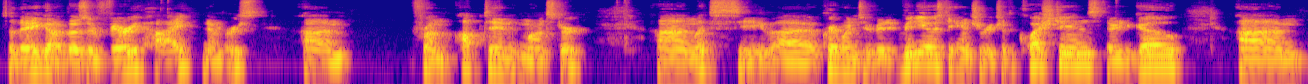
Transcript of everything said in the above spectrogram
So there you go. Those are very high numbers um, from Opt-in Monster. Um, let's see. Uh, create one two videos to answer each of the questions. There you go. Um,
